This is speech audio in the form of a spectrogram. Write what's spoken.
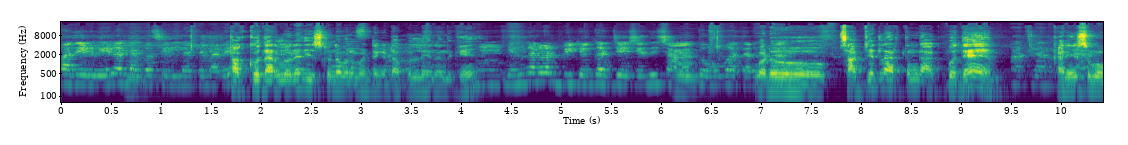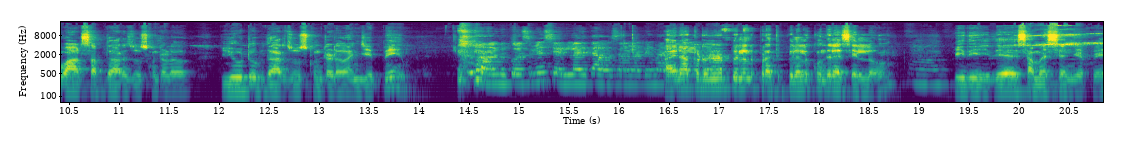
పదిహేడు వేలు అయితే మరి. తక్కువ ధరలోనే తీసుకున్నాం అనమాట ఇంకా డబ్బులు లేనందుకే. ఎందుకంటే వాడు బీటెక్ గది చేసేది చాలా వాడు సబ్జెక్టులు అర్థం కాకపోతే కనీసం వాట్సాప్ ద్వారా చూసుకుంటాడు యూట్యూబ్ ద్వారా చూసుకుంటాడు అని చెప్పి అందుకోసమే సెల్ అయితే అవసరం అండి ఆయన అక్కడ ఉన్న పిల్లలు ప్రతి పిల్లలకు ఉందిలే సెల్లు ఉమ్, ఇది ఇదే సమస్య అని చెప్పి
